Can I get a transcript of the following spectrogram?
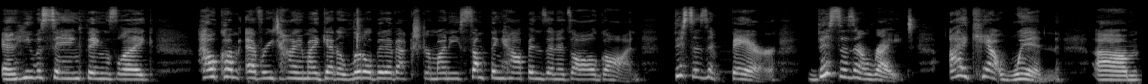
And he was saying things like, How come every time I get a little bit of extra money, something happens and it's all gone? This isn't fair. This isn't right. I can't win. Um,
